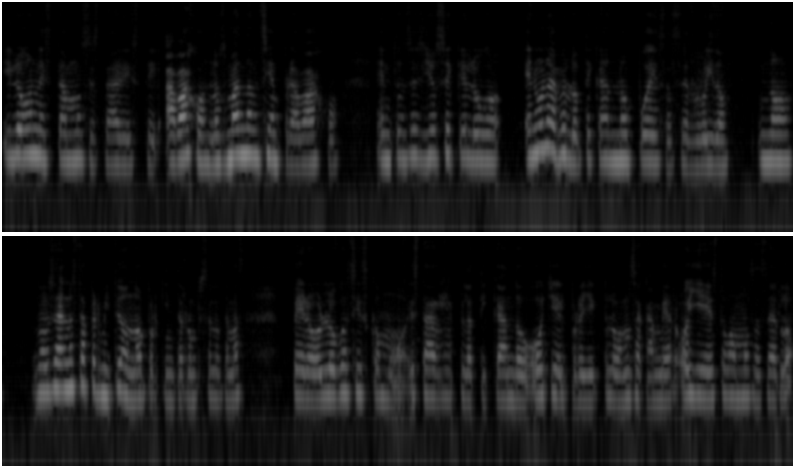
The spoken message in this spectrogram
y luego necesitamos estar este abajo, nos mandan siempre abajo. Entonces yo sé que luego en una biblioteca no puedes hacer ruido. No, o sea, no está permitido, ¿no? Porque interrumpes a los demás, pero luego sí es como estar platicando, oye, el proyecto lo vamos a cambiar, oye, esto vamos a hacerlo.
